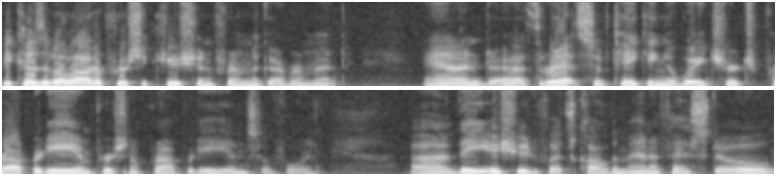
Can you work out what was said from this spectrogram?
Because of a lot of persecution from the government and uh, threats of taking away church property and personal property and so forth, uh, they issued what's called a manifesto,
